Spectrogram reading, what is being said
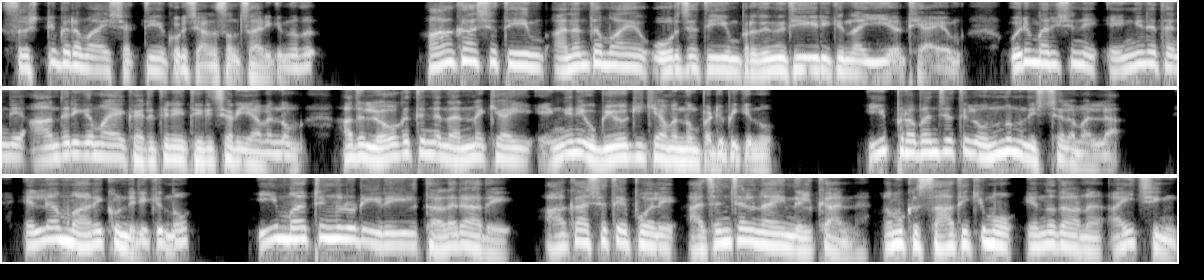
സൃഷ്ടിപരമായ ശക്തിയെക്കുറിച്ചാണ് സംസാരിക്കുന്നത്. ആകാശത്തെയും അനന്തമായ ഊർജത്തെയും പ്രതിനിധീകരിക്കുന്ന ഈ അധ്യായം ഒരു മനുഷ്യനെ എങ്ങനെ തന്റെ ആന്തരികമായ കരുത്തിനെ തിരിച്ചറിയാമെന്നും അത് ലോകത്തിന്റെ നന്മയ്ക്കായി എങ്ങനെ ഉപയോഗിക്കാമെന്നും പഠിപ്പിക്കുന്നു. ഈ പ്രപഞ്ചത്തിൽ ഒന്നും നിശ്ചലമല്ല. എല്ലാം മാറിക്കൊണ്ടിരിക്കുന്നു. ഈ മാറ്റങ്ങളുടെ ഇടയിൽ തളരാതെ ആകാശത്തെ പോലെ അചഞ്ചലനായി നിൽക്കാൻ നമുക്ക് സാധിക്കുമോ എന്നതാണ് ഐച്ചിങ്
